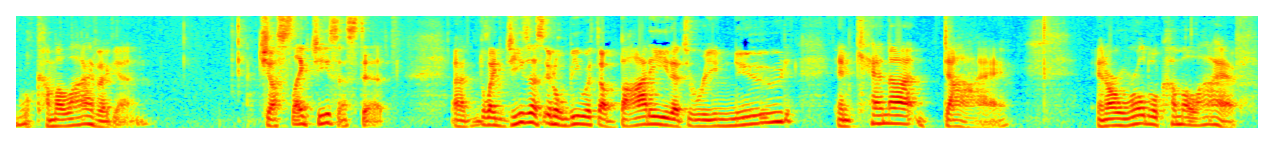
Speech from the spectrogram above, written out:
will come alive again, just like Jesus did. Uh, like Jesus, it'll be with a body that's renewed and cannot die, and our world will come alive.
